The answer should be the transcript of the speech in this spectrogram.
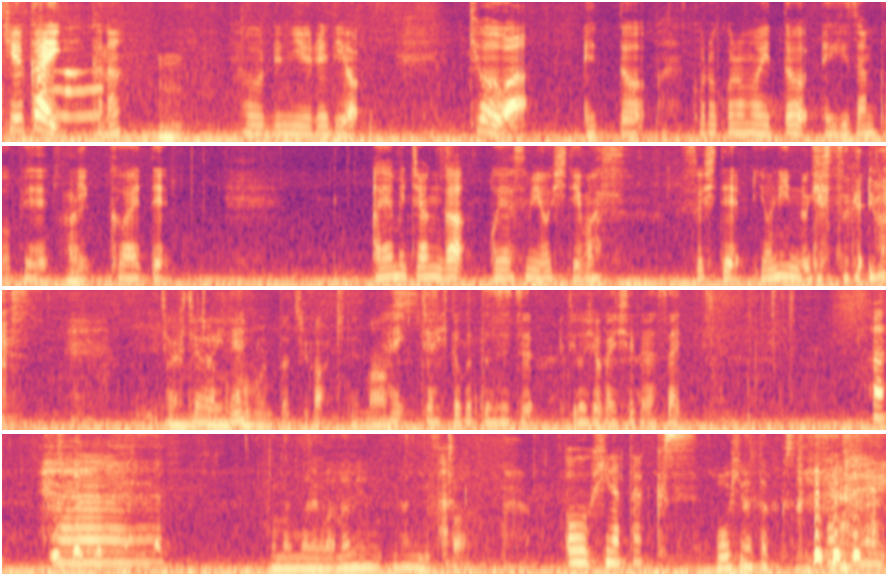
9回かな、ホールニューレディオ。今日はえっとコロコロモイとエギザンポペイに加えて、あやめちゃんがお休みをしています。そして4人のゲストがいます。めちゃくちゃ多いねあやめちゃんの子分たちが来てます。はい、じゃあ一言ずつ自己紹介してください。お名前は何何ですか？大ひなタックス。大ひなタックス。はい、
